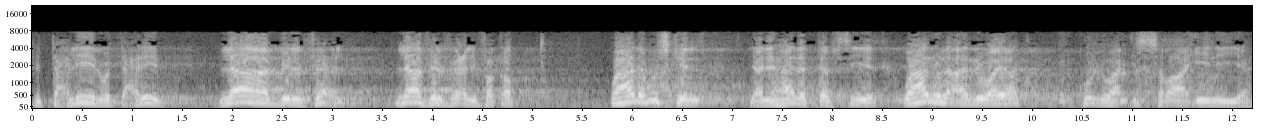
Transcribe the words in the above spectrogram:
في التحليل والتحريم لا بالفعل لا في الفعل فقط. وهذا مشكل يعني هذا التفسير وهذه الروايات كلها إسرائيلية.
